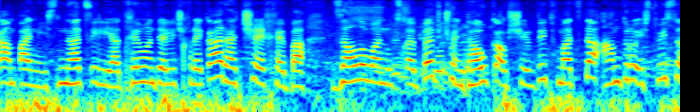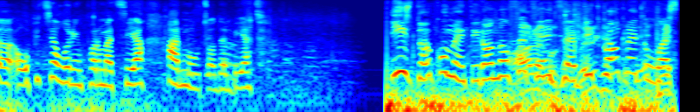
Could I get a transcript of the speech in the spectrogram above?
კამპანიის ნაწილია დღევანდელი ჭრეკა, რაც შეეხება ძალოვან უწყებებს, ჩვენ დაუკავშირდით მათ და ამ დროისთვის ოფიციალური ინფორმაცია არ მოუწოდებიათ. ის დოკუმენტი, რომელსაც ეძებდით კონკრეტულად,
